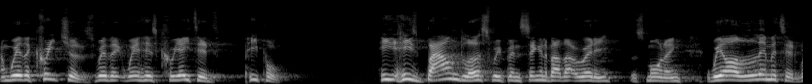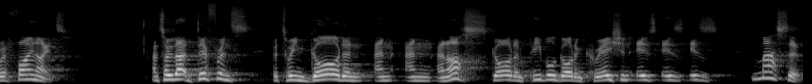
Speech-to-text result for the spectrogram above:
and we're the creatures. We're, the, we're his created people. He, he's boundless. We've been singing about that already this morning. We are limited. We're finite. And so that difference between God and, and, and, and us, God and people, God and creation, is, is, is massive.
